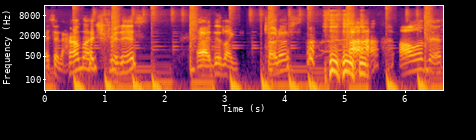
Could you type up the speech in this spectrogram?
I said, How much for this? And I did like Totos, all of this.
